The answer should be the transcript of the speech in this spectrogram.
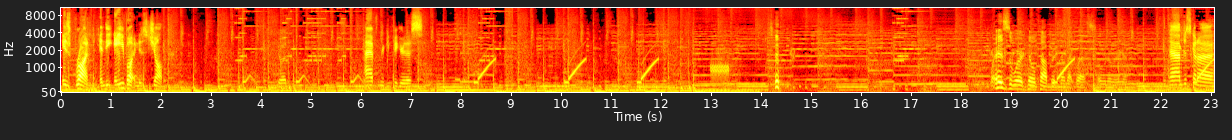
is run and the A button is jump. Good. I have to reconfigure this. Why is the word hilltop written on that class over and over again? Nah, I'm just gonna.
